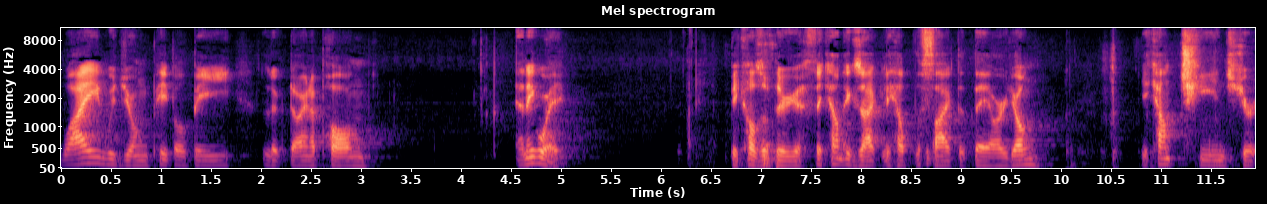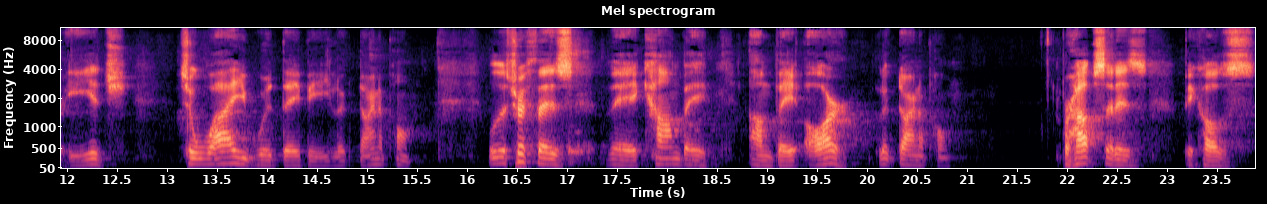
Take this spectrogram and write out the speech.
why would young people be looked down upon anyway? Because of their youth. They can't exactly help the fact that they are young. You can't change your age. So why would they be looked down upon? Well, the truth is, they can be and they are looked down upon. Perhaps it is because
